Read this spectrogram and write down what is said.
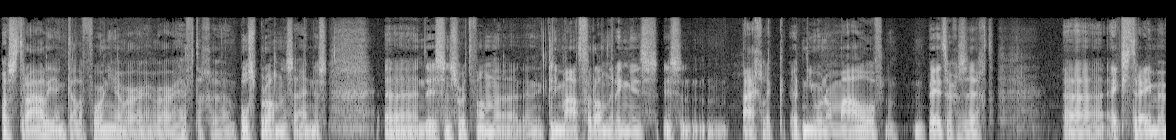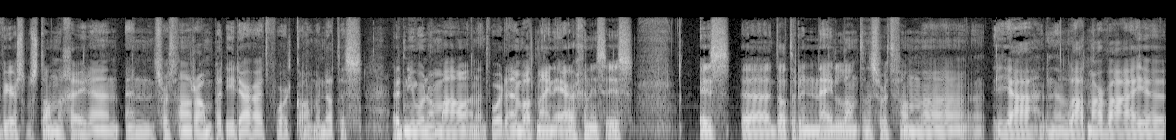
Australië en Californië, waar, waar heftige bosbranden zijn. Dus uh, er is een soort van uh, klimaatverandering is, is eigenlijk het nieuwe normaal, of beter gezegd, uh, extreme weersomstandigheden en, en een soort van rampen die daaruit voortkomen. Dat is het nieuwe normaal aan het worden. En wat mijn ergernis is, is dat er in Nederland een soort van, ja, laat maar waaien,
